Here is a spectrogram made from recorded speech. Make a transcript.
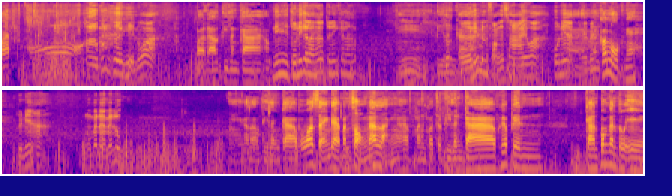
มัติอ๋อเออเพิ่งเคยเห็นว่าปลาดาวตีลังกาครับ นี่นี่ตัวนี้กำลังแล้วตัวนี้กำลังแล้วนี่ตีลังกาโอ้นี่มันฝังทรายว่ะพวกเนี้ยอ่าเห็นไหมมันก็หลบไง ตัวเนี้ยอะลงไปไหนไหมลูกนี่กำลังตีลังกา เพราะว่าแสงแดดมันส่องด้านหลังนะครับ มันก็จะตีลังกาเพื่อเป็นการป้องกันตัวเอง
